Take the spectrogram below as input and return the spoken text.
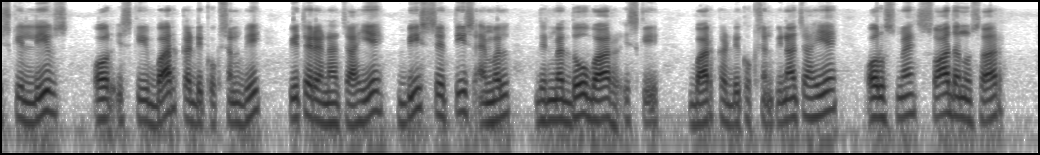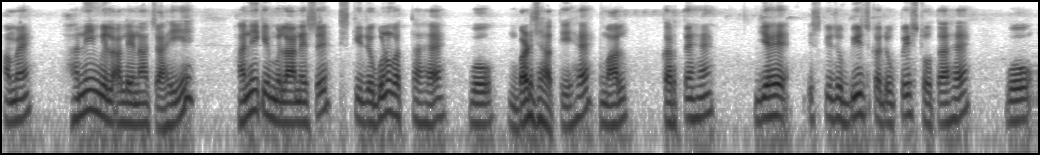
इसके लीव्स और इसकी बार का डिकॉक्शन भी पीते रहना चाहिए। 20 से 30 एम दिन में दो बार इसकी बार का डिकॉक्शन पीना चाहिए और उसमें स्वाद अनुसार हमें हनी मिला लेना चाहिए। हनी के मिलाने से इसकी जो गुणवत्ता है वो बढ़ जाती है। इस्तेमाल करते हैं। यह इसके जो बीज का जो पेस्ट होता है, वो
